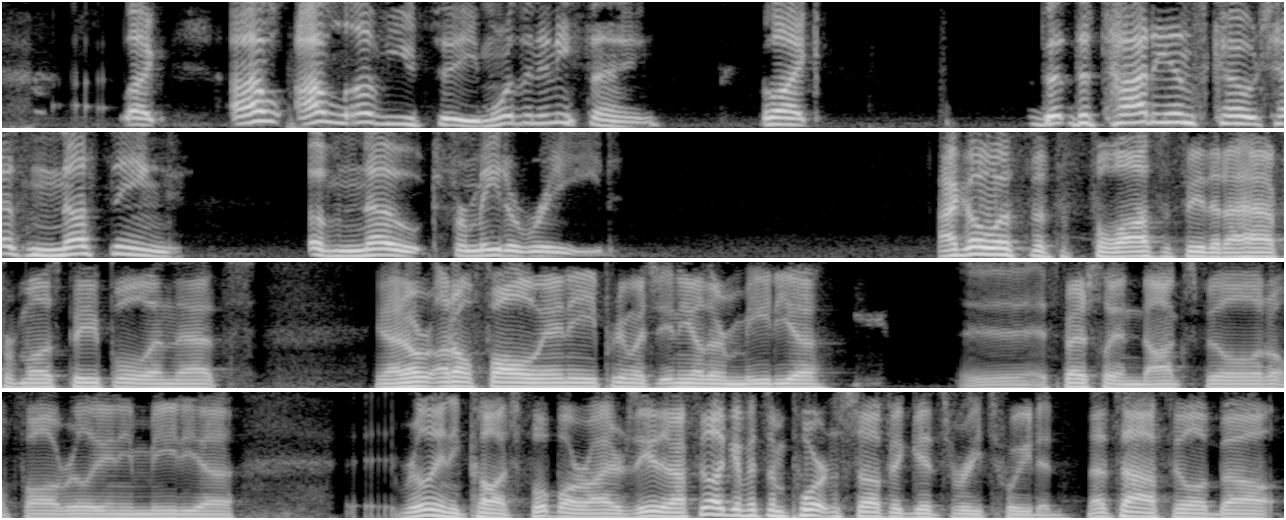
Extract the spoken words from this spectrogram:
like I I love UT more than anything. Like the the tight ends coach has nothing of note for me to read. I go with the philosophy that I have for most people, and that's you know I don't I don't follow any pretty much any other media, eh, especially in Knoxville. I don't follow really any media, really any college football writers either. I feel like if it's important stuff, it gets retweeted. That's how I feel about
